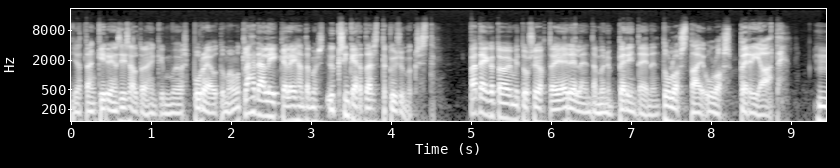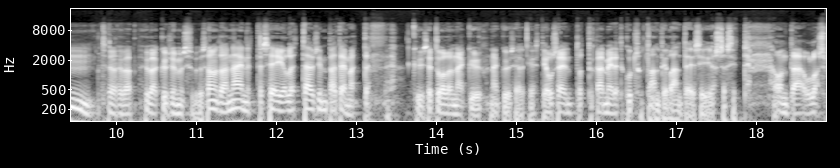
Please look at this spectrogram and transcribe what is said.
ja tämän kirjan sisältöihinkin myös pureutumaan. Mutta lähdetään liikkeelle ihan tämmöisestä yksinkertaisesta kysymyksestä. Päteekö toimitusjohtaja edelleen tämmöinen perinteinen tulos tai ulos periaate? Hmm, se on hyvä, hyvä kysymys. Sanotaan näin, että se ei ole täysin pätemättä. Kyllä se tuolla näkyy, näkyy selkeästi ja usein totta kai meidät kutsutaan tilanteisiin, jossa sitten on tämä ulos,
